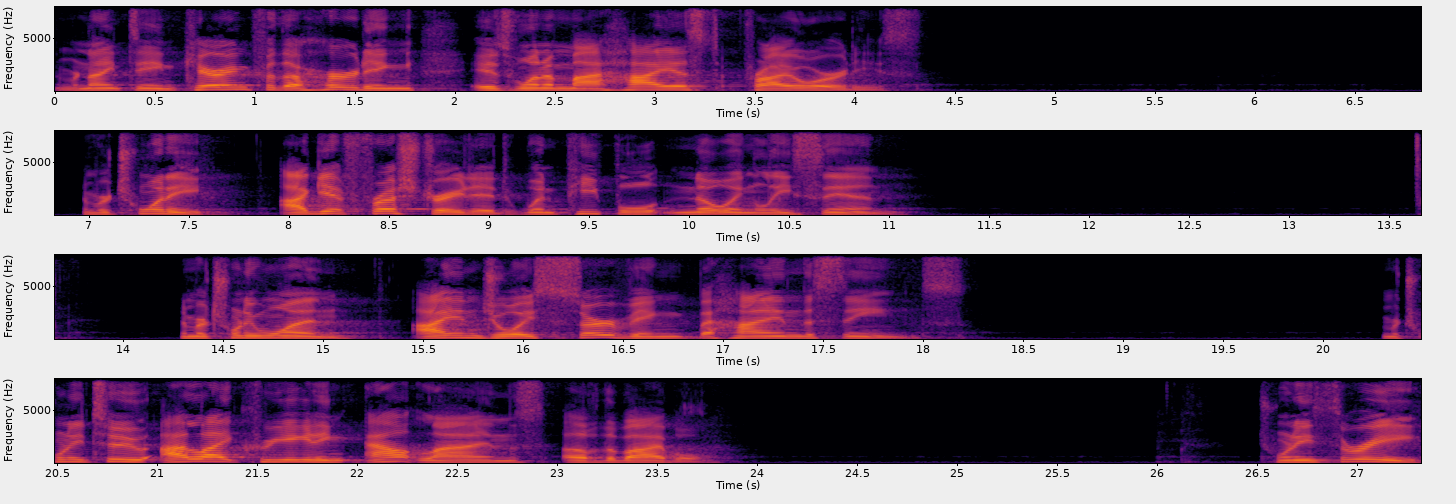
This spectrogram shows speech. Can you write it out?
Number 19, caring for the hurting is one of my highest priorities. Number 20, I get frustrated when people knowingly sin. Number 21, I enjoy serving behind the scenes. Number 22, I like creating outlines of the Bible. 23,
